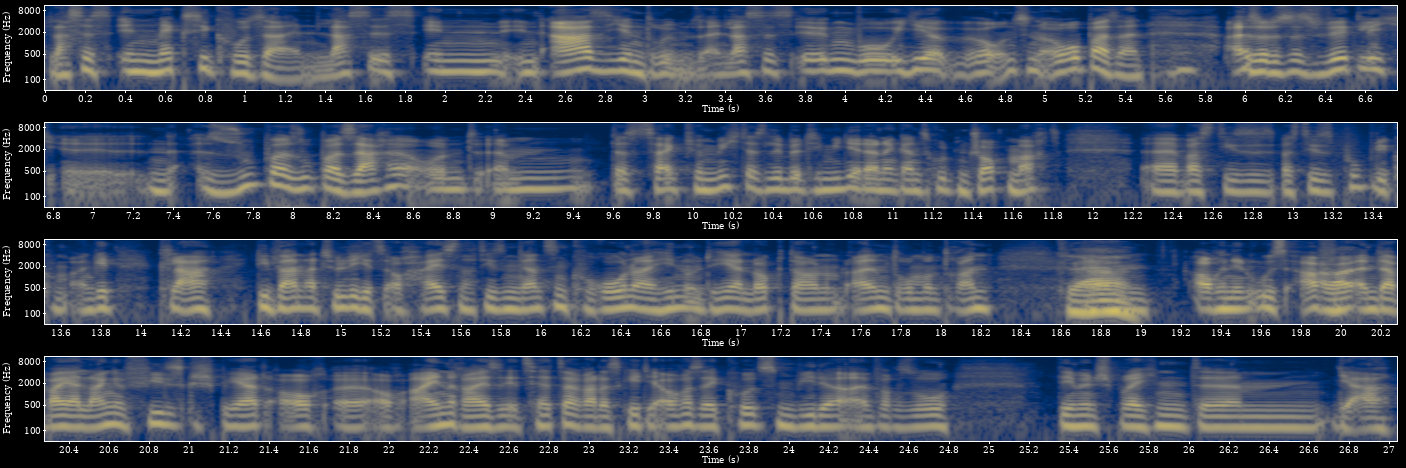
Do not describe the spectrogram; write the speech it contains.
Lass es in Mexiko sein, lass es in, in Asien drüben sein, lass es irgendwo hier bei uns in Europa sein. Also das ist wirklich äh, eine super, super Sache und ähm, das zeigt für mich, dass Liberty Media da einen ganz guten Job macht, äh, was, dieses, was dieses Publikum angeht. Klar, die waren natürlich jetzt auch heiß nach diesem ganzen Corona hin und her, Lockdown und allem drum und dran. Klar. Ähm, auch in den USA vor allem, da war ja lange vieles gesperrt, auch, äh, auch Einreise etc. Das geht ja auch seit kurzem wieder einfach so. Dementsprechend, ähm, ja,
